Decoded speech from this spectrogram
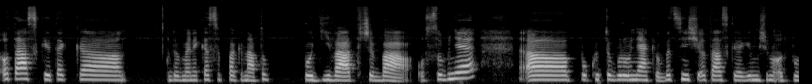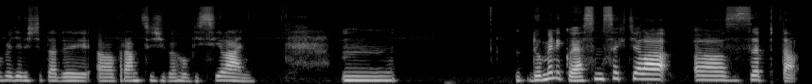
otázky, tak Dominika se pak na to podívá třeba osobně. Pokud to budou nějaké obecnější otázky, tak je můžeme odpovědět ještě tady v rámci živého vysílání. Mm, Dominiko, já jsem se chtěla zeptat,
